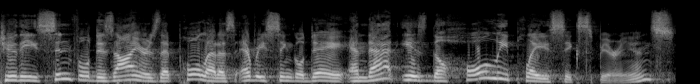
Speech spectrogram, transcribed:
to these sinful desires that pull at us every single day? And that is the holy place experience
